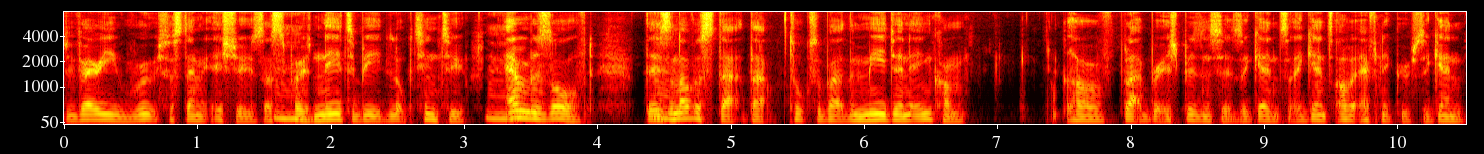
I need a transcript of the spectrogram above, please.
very root systemic issues, I mm-hmm. suppose, need to be looked into mm-hmm. and resolved. There's another stat that talks about the median income of black British businesses against against other ethnic groups. Again,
